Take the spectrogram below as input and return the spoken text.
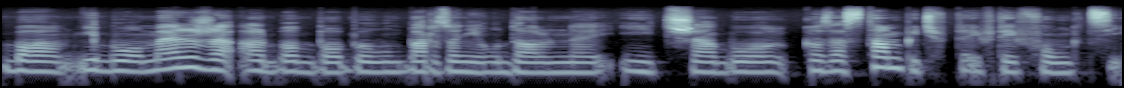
bo nie było męża albo bo był bardzo nieudolny i trzeba było go zastąpić w tej, w tej funkcji.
